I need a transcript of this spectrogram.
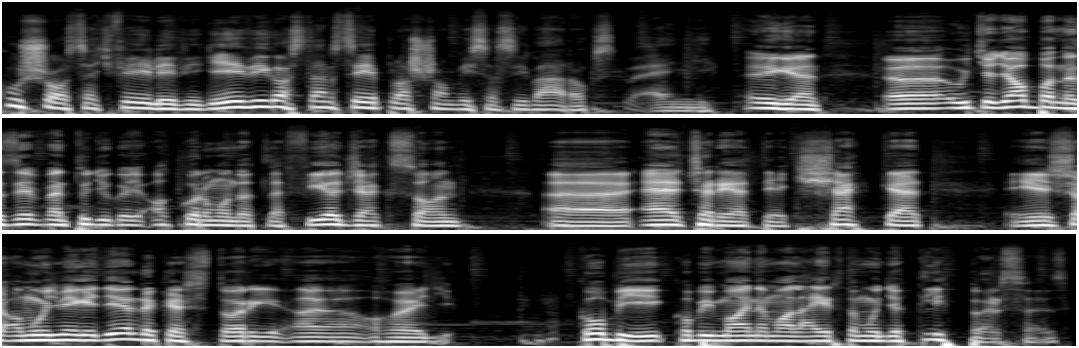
kussolsz egy fél évig, évig, aztán szép lassan visszaszivárogsz, ennyi. Igen, uh, úgyhogy abban az évben tudjuk, hogy akkor mondott le Phil Jackson, uh, elcserélték Shaq-et, és amúgy még egy érdekes sztori, hogy Kobi, Kobi majdnem aláírtam úgy a Clippershez.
